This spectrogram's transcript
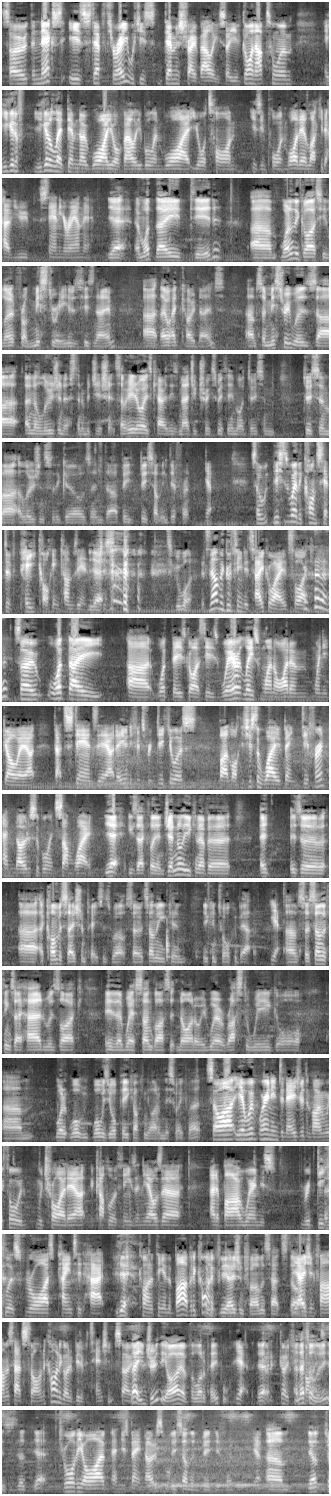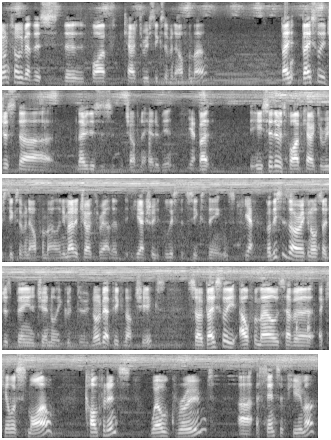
So the next is step three, which is demonstrate value. So you've gone up to them, and you got to you got to let them know why you're valuable and why your time is important, why they're lucky to have you standing around there. Yeah, and what they did, um, one of the guys he learnt from, Mystery, was his name. Uh, they all had code names. Um, so Mystery was uh, an illusionist and a magician. So he'd always carry these magic tricks with him, or do some do some uh, illusions for the girls, and uh, be be something different. Yeah. So this is where the concept of peacocking comes in. Yeah. Is It's a good one. it's another good thing to take away. It's like so what they uh, what these guys did is wear at least one item when you go out that stands out, even if it's ridiculous. But like it's just a way of being different and noticeable in some way. Yeah, exactly. And generally, you can have a it is a uh, a conversation piece as well. So it's something you can you can talk about. Yeah. Um, so some of the things they had was like either wear sunglasses at night, or he'd wear a rasta wig, or um, what, what what was your peacocking item this week, mate? So uh, yeah, we're, we're in Indonesia at the moment. We thought we'd, we'd try it out, a couple of things, and yeah, I was uh, at a bar wearing this ridiculous rice painted hat Yeah, kind of thing at the bar, but it kind of the Asian farmer's hat style. the Asian farmer's hat style, and it kind of got a bit of attention. So No, you drew the eye of a lot of people. yeah, Yeah, got, got a few and that's all it is. is that, yeah, Draw the eye and just being noticeable. do something a bit different. Yeah. Um, the do you want to talk about this? The five characteristics of an alpha male. Ba- basically, just uh, maybe this is jumping ahead a bit. Yeah. But he said there was five characteristics of an alpha male, and he made a joke throughout that he actually listed six things. Yeah. But this is, I reckon, also just being a generally good dude, not about picking up chicks. So basically, alpha males have a, a killer smile, confidence, well groomed, uh, a sense of humour,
